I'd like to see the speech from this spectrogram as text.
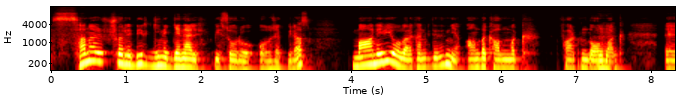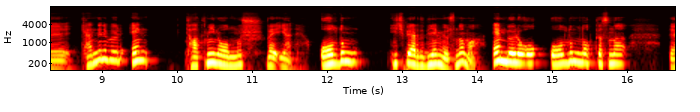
sana şöyle bir yine genel bir soru olacak biraz. Manevi olarak, hani, dedin ya, anda kalmak, farkında Hı hı. olmak. Eee, kendini böyle en tatmin olmuş ve yani oldum hiçbir yerde diyemiyorsun ama en böyle o oldum noktasına, eee,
